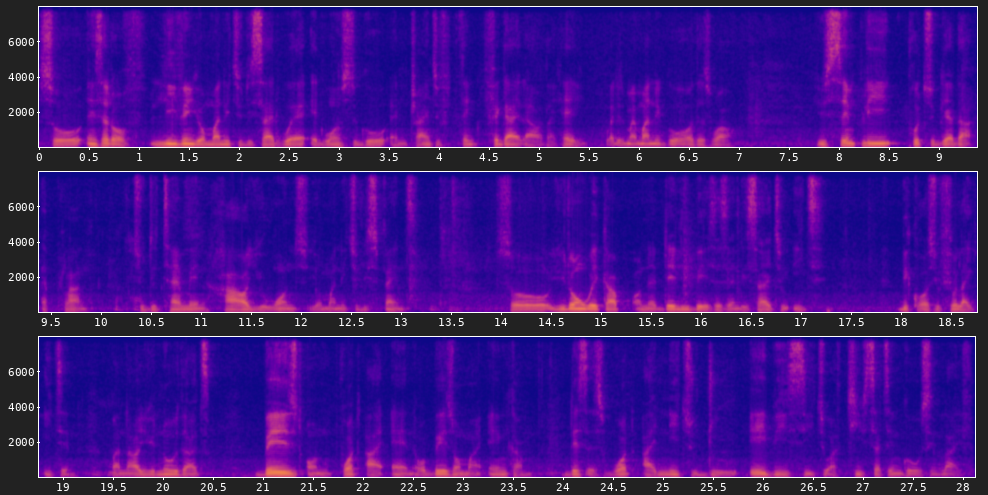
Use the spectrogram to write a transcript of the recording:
So instead of leaving your money to decide where it wants to go and trying to think, figure it out, like, hey, where did my money go all this while? You simply put together a plan okay. to determine how you want your money to be spent. Okay. So you don't wake up on a daily basis and decide to eat because you feel like eating. Mm-hmm. But now you know that based on what I earn or based on my income, this is what I need to do, ABC, to achieve certain goals in life.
